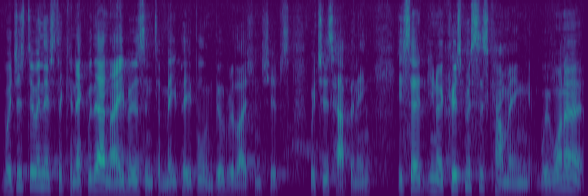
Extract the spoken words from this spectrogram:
We're just doing this to connect with our neighbours and to meet people and build relationships, which is happening. He said, You know, Christmas is coming. We want to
